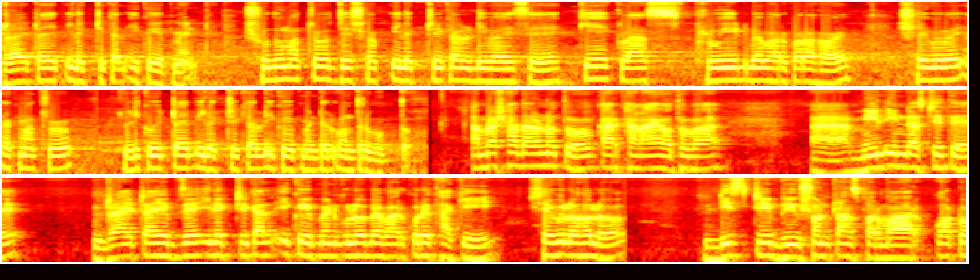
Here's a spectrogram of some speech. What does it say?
ড্রাই টাইপ ইলেকট্রিক্যাল ইকুইপমেন্ট শুধুমাত্র যেসব ইলেকট্রিক্যাল ডিভাইসে কে ক্লাস ফ্লুইড ব্যবহার করা হয় সেগুলোই একমাত্র লিকুইড টাইপ ইলেকট্রিক্যাল ইকুইপমেন্টের অন্তর্ভুক্ত। আমরা সাধারণত কারখানায় অথবা মিল ইন্ডাস্ট্রিতে ড্রাই টাইপ যে ইলেকট্রিক্যাল ইকুইপমেন্টগুলো ব্যবহার করে থাকি, সেগুলো হলো distribution transformer auto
